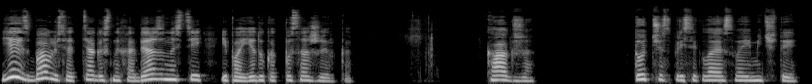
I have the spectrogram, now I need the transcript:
я избавлюсь от тягостных обязанностей и поеду как пассажирка. Как же? Тотчас пресекла я свои мечты.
